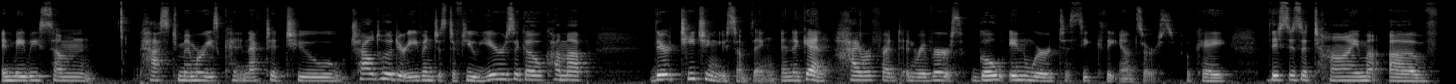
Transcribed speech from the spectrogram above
and maybe some past memories connected to childhood or even just a few years ago come up, they're teaching you something. And again, Hierophant and reverse, go inward to seek the answers. Okay. This is a time of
